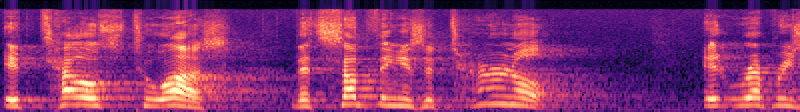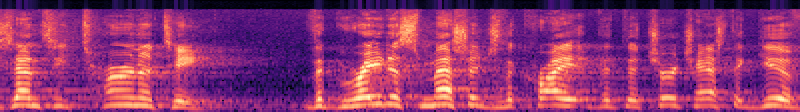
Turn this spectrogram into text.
it tells to us that something is eternal. It represents eternity. The greatest message the Christ, that the church has to give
